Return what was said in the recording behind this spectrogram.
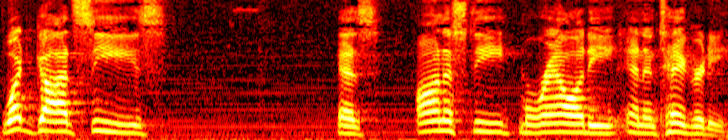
what God sees as honesty, morality, and integrity.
